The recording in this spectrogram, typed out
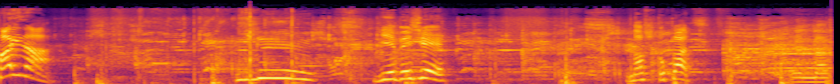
Hayra. YBC. Nas kapat. Eller.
